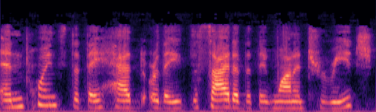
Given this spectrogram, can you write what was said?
endpoints that they had, or they decided that they wanted to reach,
